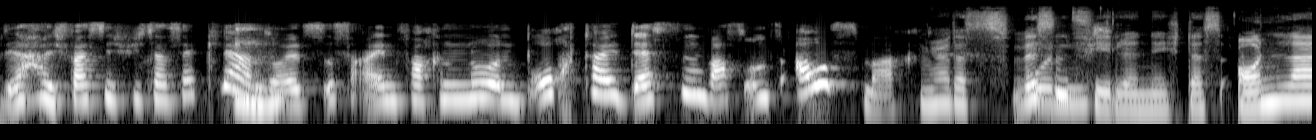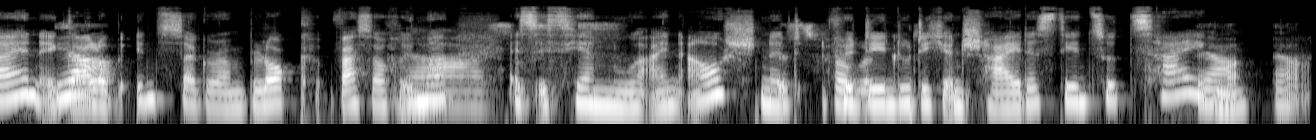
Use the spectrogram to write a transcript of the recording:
ja, ich weiß nicht, wie ich das erklären mhm. soll. Es ist einfach nur ein Bruchteil dessen, was uns ausmacht. Ja, das wissen Und, viele nicht. Das Online, egal ja. ob Instagram, Blog, was auch ja, immer, es, es ist, ist, ja nur ein Ausschnitt, für den du dich entscheidest, den zu zeigen. Ja, ja.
